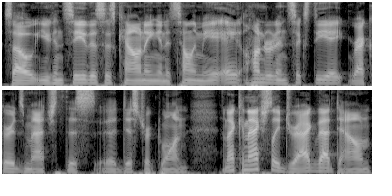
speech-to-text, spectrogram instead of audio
So you can see this is counting and it's telling me 868 records match this uh, District 1. And I can actually drag that down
